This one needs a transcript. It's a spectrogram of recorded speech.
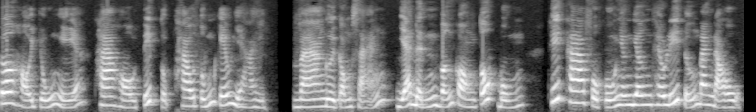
cơ hội chủ nghĩa tha hồ tiếp tục thao túng kéo dài. Và người cộng sản giả định vẫn còn tốt bụng thiết tha phục vụ nhân dân theo lý tưởng ban đầu.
